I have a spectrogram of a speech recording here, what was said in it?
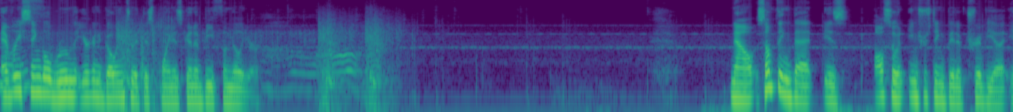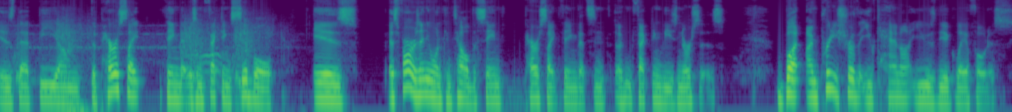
every noise. single room that you're going to go into at this point is going to be familiar. Now, something that is also an interesting bit of trivia is that the um, the parasite thing that was infecting Sybil is, as far as anyone can tell, the same parasite thing that's in, infecting these nurses. But I'm pretty sure that you cannot use the Aglaophotis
